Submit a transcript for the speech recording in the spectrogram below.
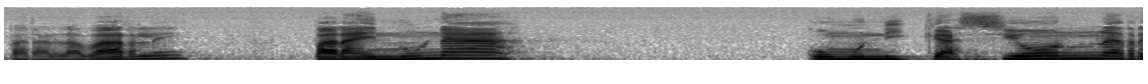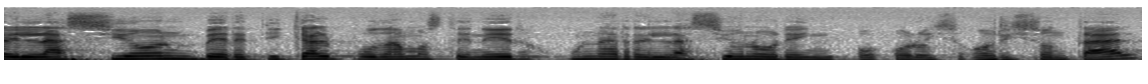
para alabarle, para en una comunicación, una relación vertical, podamos tener una relación horizontal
